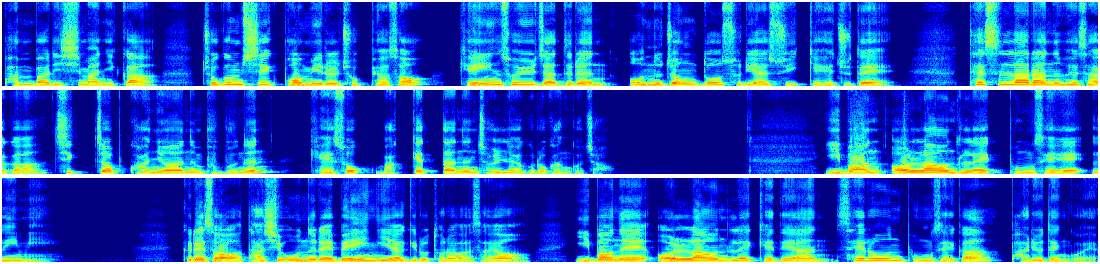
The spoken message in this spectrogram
반발이 심하니까 조금씩 범위를 좁혀서 개인 소유자들은 어느 정도 수리할 수 있게 해주되 테슬라라는 회사가 직접 관여하는 부분은 계속 막겠다는 전략으로 간 거죠. 이번 Allround Leg 봉쇄의 의미. 그래서 다시 오늘의 메인 이야기로 돌아와서요. 이번에 Allround Leg에 대한 새로운 봉쇄가 발효된 거예요.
